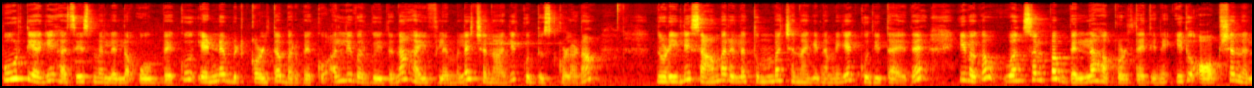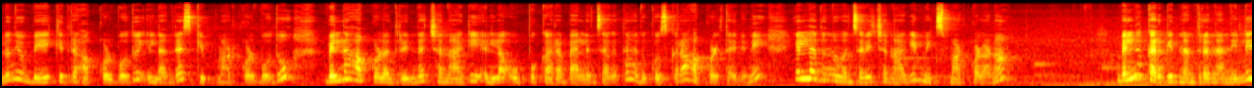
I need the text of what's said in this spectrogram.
ಪೂರ್ತಿಯಾಗಿ ಹಸಿ ಸ್ಮೆಲ್ಲೆಲ್ಲ ಹೋಗಬೇಕು. ಎಣ್ಣೆ ಬಿಟ್ಕೊಳ್ತಾ ಬರಬೇಕು. ಅಲ್ಲಿವರೆಗೂ ಇದನ್ನು ಹೈ ಫ್ಲೇಮಲ್ಲೇ ಚೆನ್ನಾಗಿ ಕುದಿಸ್ಕೊಳ್ಳೋಣ. ನೋಡಿ, ಇಲ್ಲಿ ಸಾಂಬಾರೆಲ್ಲ ತುಂಬ ಚೆನ್ನಾಗಿ ನಮಗೆ ಕುದೀತಾ ಇದೆ. ಇವಾಗ ಒಂದು ಸ್ವಲ್ಪ ಬೆಲ್ಲ ಹಾಕ್ಕೊಳ್ತಾ ಇದ್ದೀನಿ. ಇದು ಆಪ್ಷನಲ್ಲೂ ನೀವು ಬೇಕಿದ್ರೆ ಹಾಕ್ಕೊಳ್ಬೋದು ಇಲ್ಲಾಂದರೆ ಸ್ಕಿಪ್ ಮಾಡ್ಕೊಳ್ಬೋದು. ಬೆಲ್ಲ ಹಾಕ್ಕೊಳ್ಳೋದ್ರಿಂದ ಚೆನ್ನಾಗಿ ಎಲ್ಲ ಉಪ್ಪು, ಖಾರ ಬ್ಯಾಲೆನ್ಸ್ ಆಗುತ್ತೆ. ಅದಕ್ಕೋಸ್ಕರ ಹಾಕ್ಕೊಳ್ತಾ ಇದ್ದೀನಿ. ಎಲ್ಲದನ್ನು ಒಂದ್ಸರಿ ಚೆನ್ನಾಗಿ ಮಿಕ್ಸ್ ಮಾಡ್ಕೊಳ್ಳೋಣ. ಬೆಲ್ಲ ಕರಗಿದ ನಂತರ ನಾನಿಲ್ಲಿ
